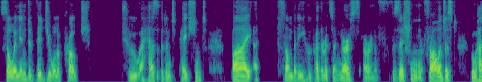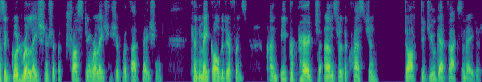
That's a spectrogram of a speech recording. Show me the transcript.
So, an individual approach to a hesitant patient by a, somebody who, whether it's a nurse or a physician, a nephrologist, who has a good relationship, a trusting relationship with that patient, can make all the difference. And be prepared to answer the question, Doc, did you get vaccinated?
